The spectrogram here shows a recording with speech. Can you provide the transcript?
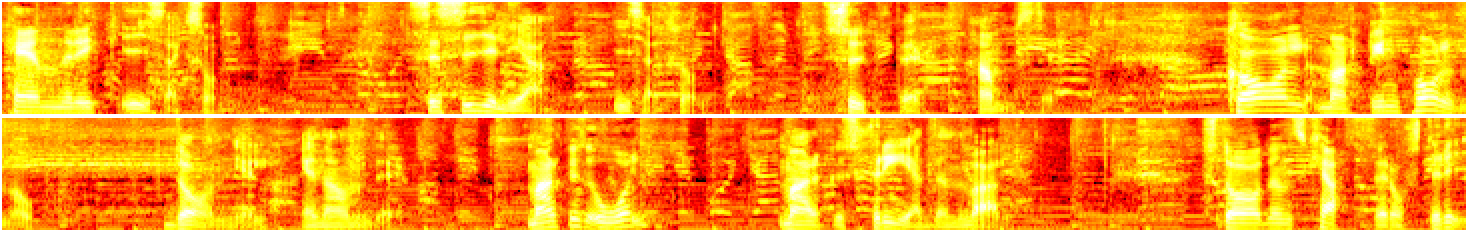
Henrik Isaksson, Cecilia Isaksson, Superhamster, Karl Martin Polnov, Daniel Enander, Marcus Åhl, Marcus Fredenvall, Stadens kafferosteri,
